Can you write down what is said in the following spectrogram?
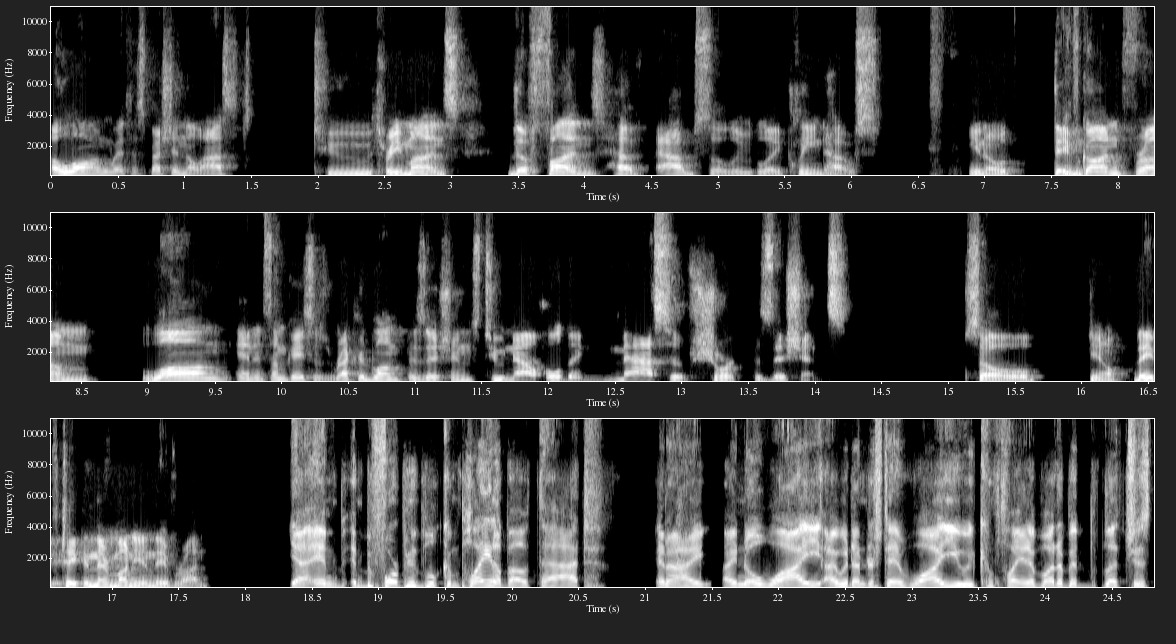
along with, especially in the last two, three months, the funds have absolutely cleaned house. You know, they've gone from long and in some cases record long positions to now holding massive short positions. So, you know, they've taken their money and they've run. Yeah, and, and before people complain about that, and I I know why I would understand why you would complain about it, but let's just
